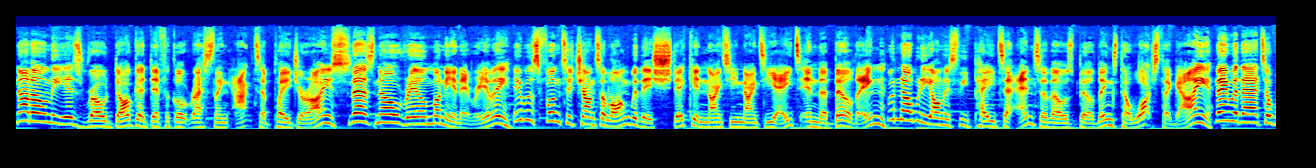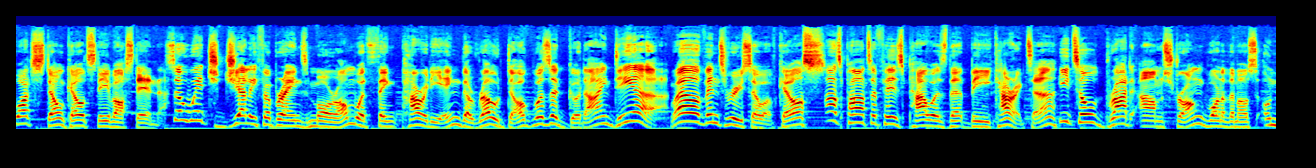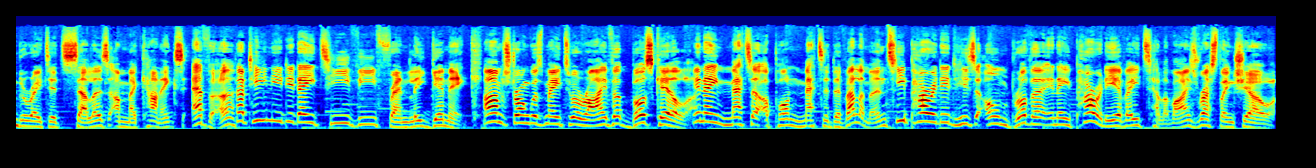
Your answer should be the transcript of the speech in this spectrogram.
Not only is Road Dogg a difficult wrestling act to plagiarize, there's no real money in it really. It was fun to chant along with his shtick in 1998 in the building, but nobody honestly paid to enter those buildings to watch the guy. They were there to watch Stone Cold Steve Austin. So which jelly for brains moron would think parodying the Road Dogg was a good idea? Well, Vince Russo, of course. As part of his powers that be character, he told Brad Armstrong, one of the most underrated sellers and mechanics ever, that he needed a TV friendly gimmick. Armstrong was made to arrive at Buzzkill. In a meta upon meta development, he parodied his own brother in a parody of a televised wrestling show.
